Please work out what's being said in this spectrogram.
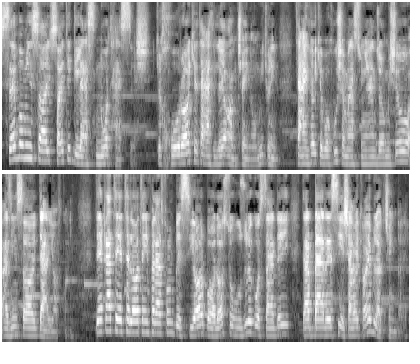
سومین سایت سایت Glassnode هستش که خوراک تحلیل on-chain و می‌تونید تحلیل که با هوش مصنوعی انجام میشه و از این سایت دریافت کنید دقت اطلاعات این پلتفرم بسیار بالاست و حضور گسترده در بررسی شبکه های بلاکچین داره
